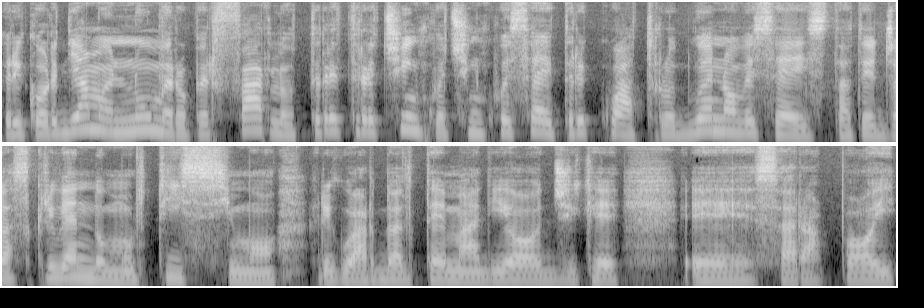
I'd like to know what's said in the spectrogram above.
Ricordiamo il numero per farlo 335 5634 296. State già scrivendo moltissimo riguardo al tema di oggi che eh, sarà poi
